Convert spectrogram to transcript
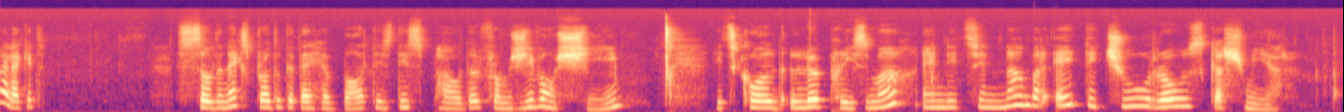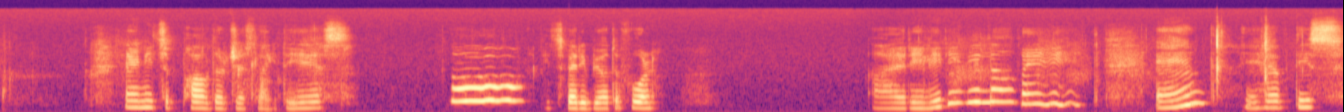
I like it. So the next product that I have bought is this powder from Givenchy it's called Le Prisme and it's in number 82 Rose Cashmere. And it's a powder just like this. Oh it's very beautiful. I really really love it. And you have this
